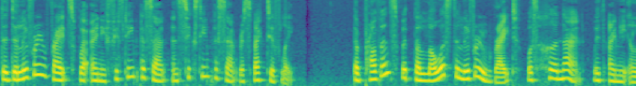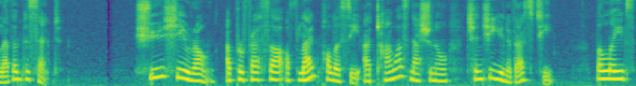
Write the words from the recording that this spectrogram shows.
the delivery rates were only 15% and 16% respectively. The province with the lowest delivery rate was Henan with only 11%. Xu Shirong, a professor of land policy at Taiwan's National Chengchi University, believes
